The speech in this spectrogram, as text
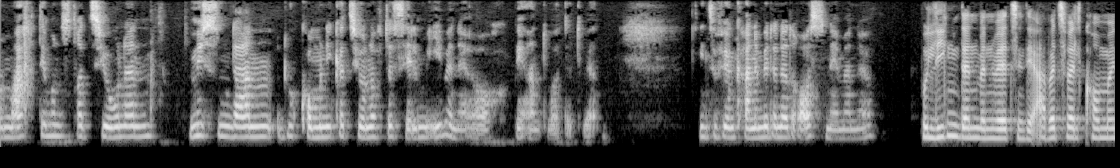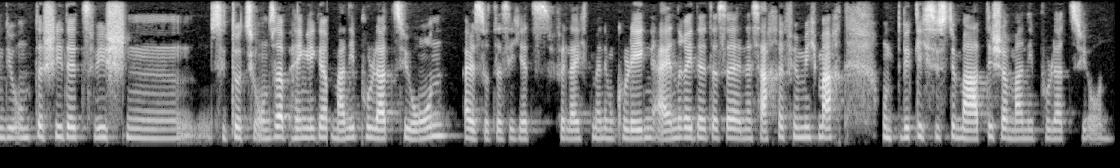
Machtdemonstrationen müssen dann durch Kommunikation auf derselben Ebene auch beantwortet werden. Insofern kann ich mir da nicht rausnehmen. Ja. Wo liegen denn, wenn wir jetzt in die Arbeitswelt kommen, die Unterschiede zwischen situationsabhängiger Manipulation, also dass ich jetzt vielleicht meinem Kollegen einrede, dass er eine Sache für mich macht, und wirklich systematischer Manipulation?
